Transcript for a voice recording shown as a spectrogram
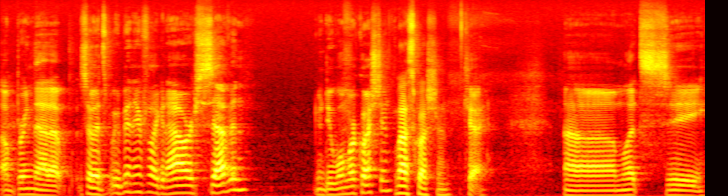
I'll bring that up. So it's we've been here for like an hour seven. You gonna do one more question? Last question. Okay. Um, let's see.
